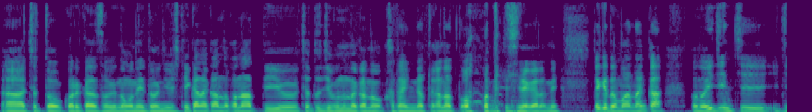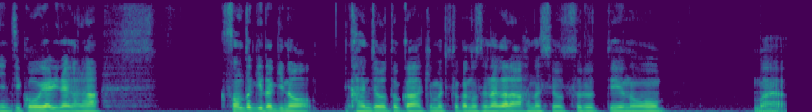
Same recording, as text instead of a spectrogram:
あ、ちょっとこれからそういうのをね、導入していかなあかんのかなっていう、ちょっと自分の中の課題になったかなと思ったりしながらね。だけどまあなんか、この一日一日こうやりながら、その時々の感情とか気持ちとか乗せながら話をするっていうのを、まあ、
